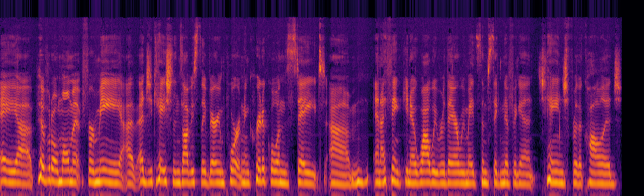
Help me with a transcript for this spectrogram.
a uh, pivotal moment for me. Uh, Education is obviously very important and critical in the state. Um, and I think, you know, while we were there, we made some significant change for the college.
